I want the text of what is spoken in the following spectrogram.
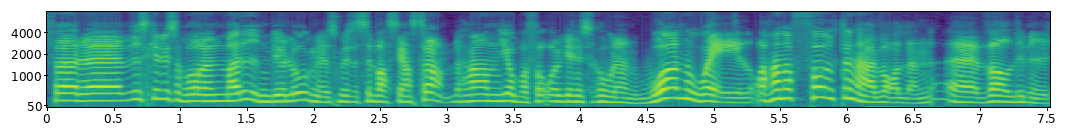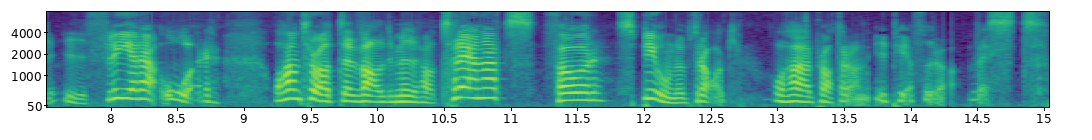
För eh, vi ska lyssna på en marinbiolog nu som heter Sebastian Strand. Han jobbar för organisationen One Whale och han har följt den här valen, eh, Valdemir, i flera år. Och han tror att Valdemir har tränats för spionuppdrag. Och här pratar han i P4 Väst.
